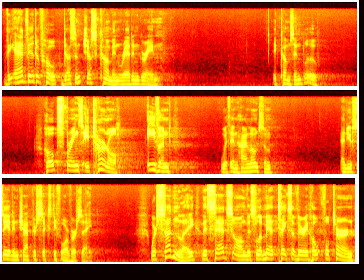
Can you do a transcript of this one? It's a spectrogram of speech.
The advent of hope doesn't just come in red and green, it comes in blue. Hope springs eternal, even within High Lonesome. And you see it in chapter 64, verse 8 where suddenly this sad song, this lament, takes a very hopeful turn.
